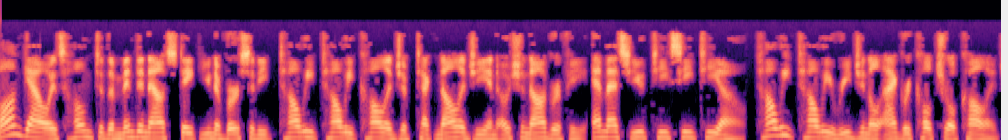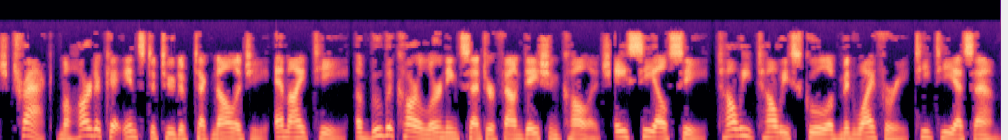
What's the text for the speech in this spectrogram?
Bongao is home to the Mindanao State University, Tawi-Tawi College of Technology and Oceanography MSUTCTO, Tawi-Tawi Regional Agricultural College TRAC, Mahardika Institute of Technology MIT, Abubakar Learning Center Foundation College ACLC, Tawi-Tawi School of Midwifery TTSM.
